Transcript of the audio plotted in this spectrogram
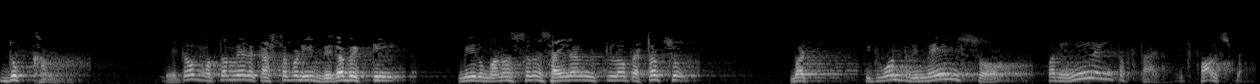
దుఃఖం. ఏదో మొత్తం మీద కష్టపడి బిగబెట్టి మీరు మనస్సును సైలెంట్లో పెట్టచ్చు. But it won't remain so for any length of time it falls back.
